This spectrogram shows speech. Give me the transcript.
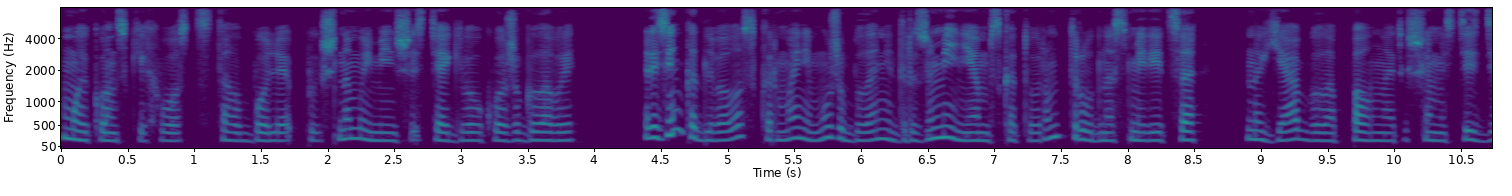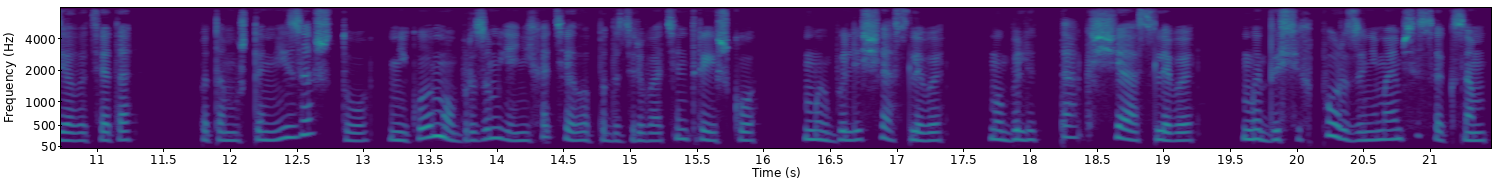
Мой конский хвост стал более пышным и меньше стягивал кожу головы. Резинка для волос в кармане мужа была недоразумением, с которым трудно смириться, но я была полна решимости сделать это, потому что ни за что, никоим образом я не хотела подозревать интрижку. Мы были счастливы. Мы были так счастливы. Мы до сих пор занимаемся сексом.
